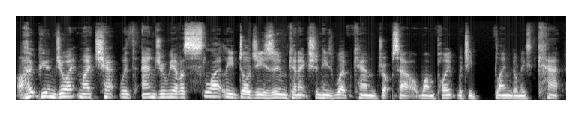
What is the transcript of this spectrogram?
I hope you enjoy my chat with Andrew. We have a slightly dodgy Zoom connection. His webcam drops out at one point, which he blamed on his cat,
